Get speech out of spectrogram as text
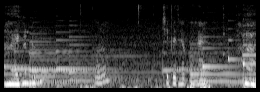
হ্যাঁ এখানটা দিয়ে। করো। চেপে থাকো হ্যাঁ। হ্যাঁ।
